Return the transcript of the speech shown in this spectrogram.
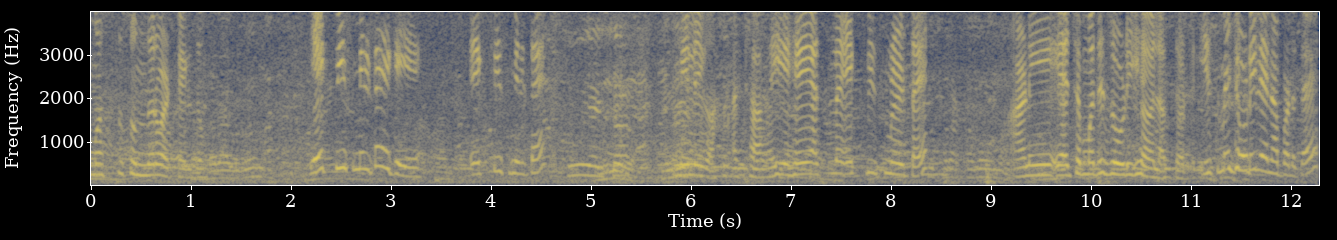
मस्त सुंदर वाटतं एकदम. एक पीस मिळतं आहे की ये एक पीस मिळतं आहे? मिलेगा. अच्छा हे हे यातलं एक पीस मिळतं आहे आणि याच्यामध्ये जोडी घ्यावं लागतं इसमें जोडी लेना पडत आहे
